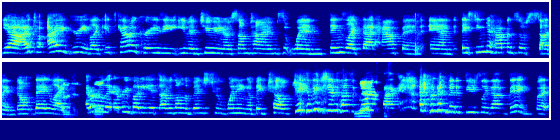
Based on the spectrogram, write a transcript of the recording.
yeah, I, t- I agree. Like it's kind of crazy, even too, you know, sometimes when things like that happen and they seem to happen so sudden, don't they? Like, right. I don't know that everybody, it's, I was on the bench to winning a Big 12 championship as a quarterback. Yeah. I don't know that it's usually that big, but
